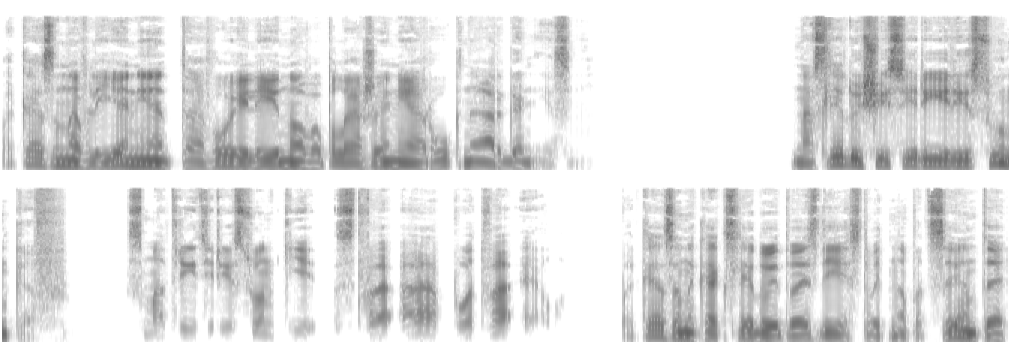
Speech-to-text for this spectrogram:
показано влияние того или иного положения рук на организм. На следующей серии рисунков, смотрите рисунки с 2А по 2Л, показано, как следует воздействовать на пациента,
